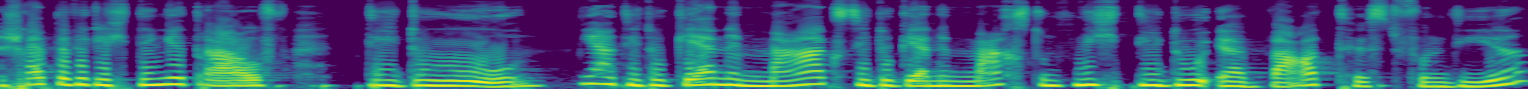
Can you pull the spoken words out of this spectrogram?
schreib da wirklich Dinge drauf, die du, ja, die du gerne magst, die du gerne machst und nicht die du erwartest von dir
